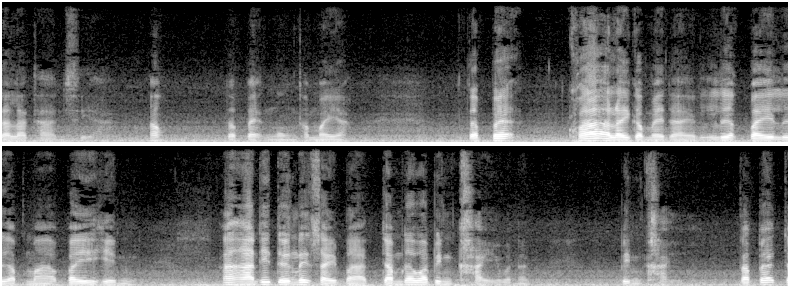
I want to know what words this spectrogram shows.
ตรธานเสีย เอ้าตะแปะงงทำไมอะตะ แปะคว้าอะไรก็ไม่ได้ เลือกไปเลือกมาไปเห็น อาหารที่ตัวเองได้ใส่บาตรจำได้ว่าเป็นไข่วันนั้น เป็นไข่ตะแปะจ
